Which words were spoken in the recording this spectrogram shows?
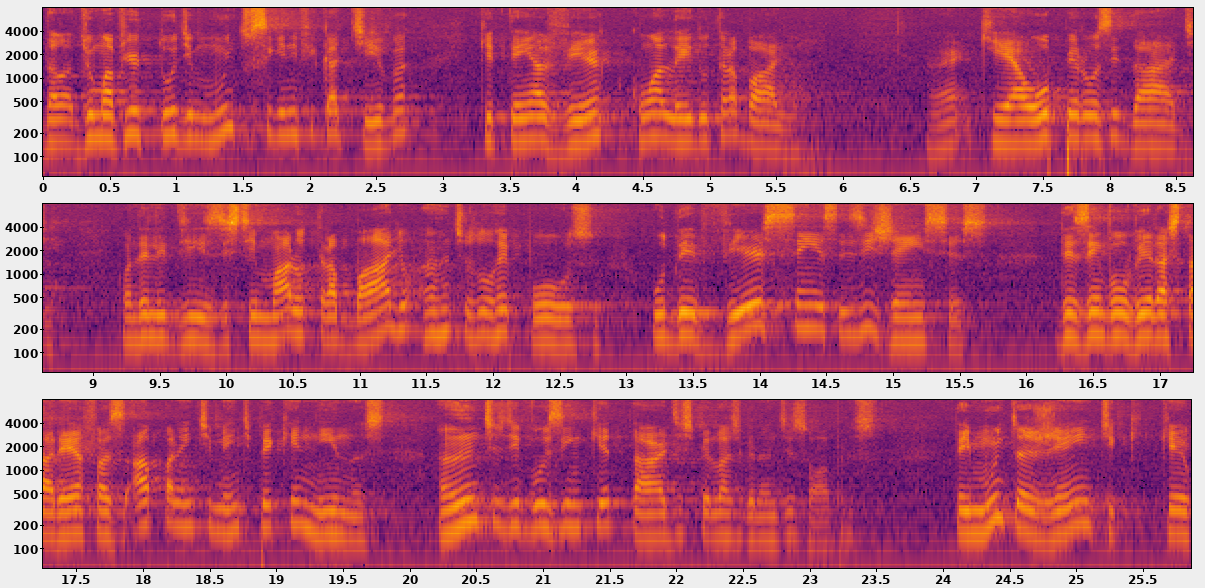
da, de uma virtude muito significativa que tem a ver com a lei do trabalho, né, que é a operosidade. Quando ele diz estimar o trabalho antes do repouso, o dever sem exigências, desenvolver as tarefas aparentemente pequeninas, antes de vos inquietardes pelas grandes obras. Tem muita gente que, que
